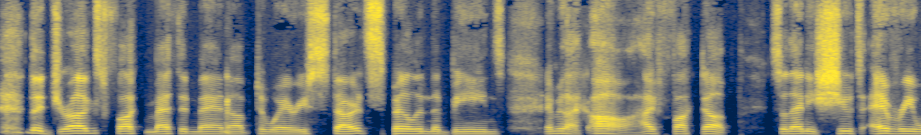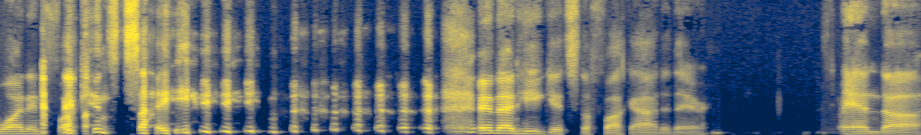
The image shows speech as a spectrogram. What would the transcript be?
the drugs fuck Method Man up to where he starts spilling the beans and be like, oh, I fucked up. So then he shoots everyone in fucking sight. and then he gets the fuck out of there. And uh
